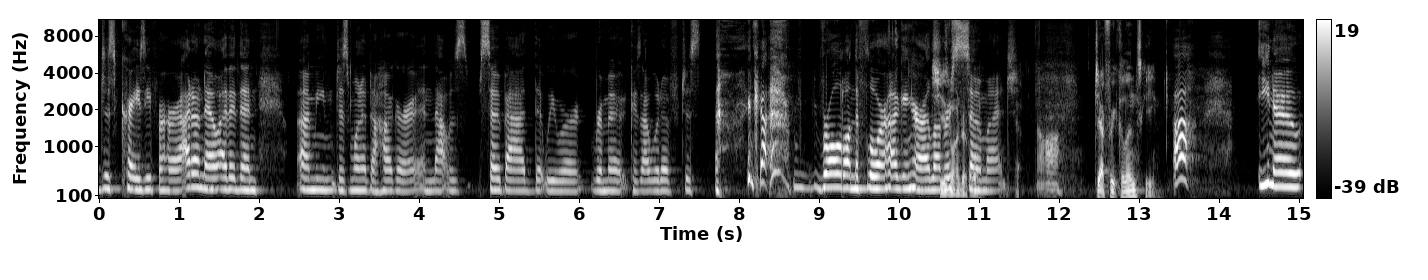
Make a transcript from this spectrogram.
just crazy for her. I don't know, other than, I mean, just wanted to hug her, and that was so bad that we were remote because I would have just rolled on the floor hugging her. I love She's her wonderful. so much. Aw. Jeffrey Kalinsky. Oh, you know,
